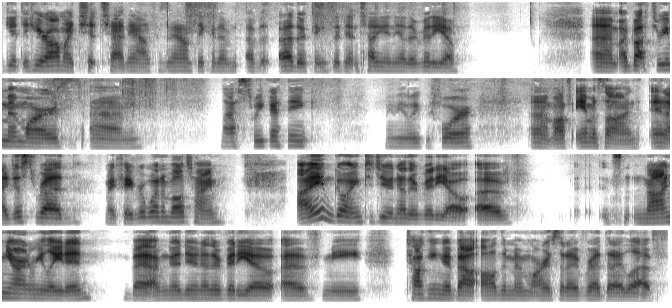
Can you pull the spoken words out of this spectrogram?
get to hear all my chit chat now because now I'm thinking of, of, other things I didn't tell you in the other video. Um, I bought three memoirs um, last week, I think, maybe the week before, um, off Amazon, and I just read my favorite one of all time. I am going to do another video of it's non-yarn related, but I'm going to do another video of me talking about all the memoirs that I've read that I love.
